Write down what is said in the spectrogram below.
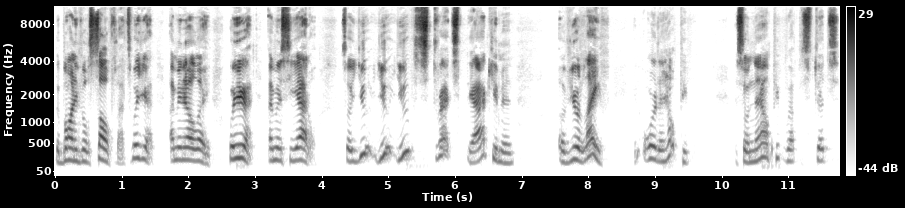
the Bonneville Salt Flats. Where you at? I'm in LA. Where you at? I'm in Seattle. So you you you've stretched the acumen of your life in order to help people. So now people have to stretch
